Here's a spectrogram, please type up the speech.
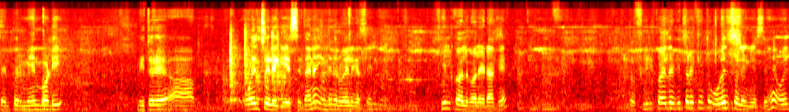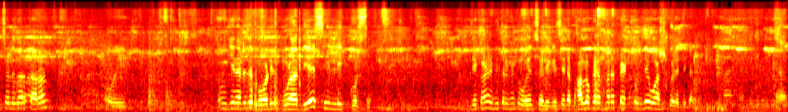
সেলফের মেন বডি ভিতরে অয়েল চলে গিয়েছে তাই না? ইঞ্জিনের অয়েল গেছে। ফিল কয়েল বলে এটাকে। তো ফিল কয়েলের ভিতরে কিন্তু ওয়েল চলে গিয়েছে। হ্যাঁ ওয়েল চলে যাওয়ার কারণ ওই ইঞ্জিনের যে বডির গোড়া দিয়ে সিল লিক করছে। যে কারণের ভিতরে কিন্তু ওয়েল চলে গেছে এটা ভালো করে আপনারা পেট্রোল দিয়ে ওয়াশ করে দেবেন। হ্যাঁ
